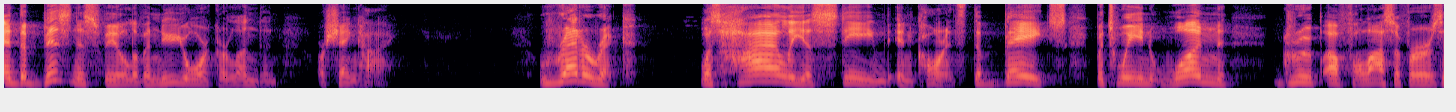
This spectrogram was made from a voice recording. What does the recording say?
and the business feel of a New York or London or Shanghai. Rhetoric was highly esteemed in Corinth. Debates between one group of philosophers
